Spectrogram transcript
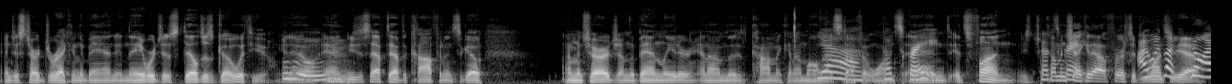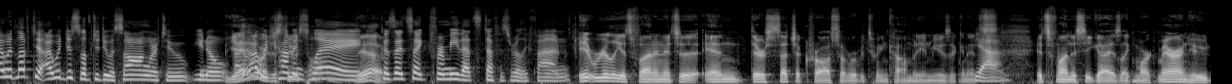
and just started directing the band. And they were just, they'll just go with you, you know? Mm-hmm. And you just have to have the confidence to go, I'm in charge. I'm the band leader, and I'm the comic, and I'm all that stuff at once. that's great. And it's fun. You That's come and great. check it out first if you I would want like, to. Yeah. No, I would love to. I would just love to do a song or two. You know, Yeah, I, I would come and play Yeah. because it's like for me that stuff is really fun. It really is fun, and it's a and there's such a crossover between comedy and music, and it's Yeah. it's fun to see guys like Marc Maron who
